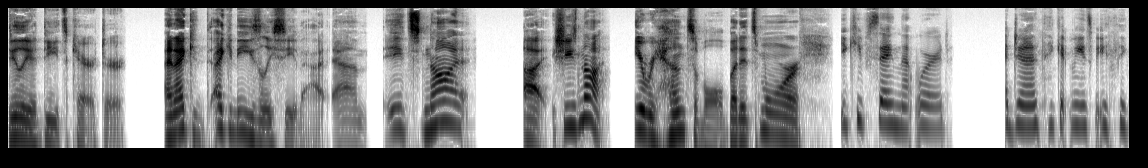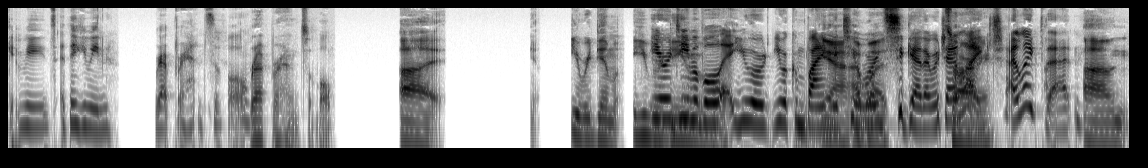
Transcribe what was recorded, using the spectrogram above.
Delia Deetz character, and I could I could easily see that. Um, it's not, uh, she's not irrehensible, but it's more You keep saying that word. I do not think it means what you think it means. I think you mean reprehensible. reprehensible. Uh, irredeem- Irredeemable. You were you were combining Yeah, the two I words was. together, which I liked. I liked that. Um,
